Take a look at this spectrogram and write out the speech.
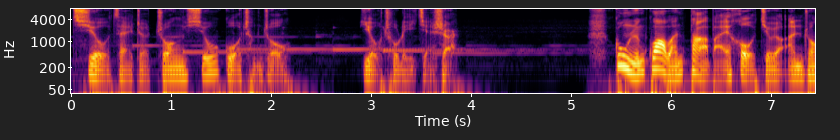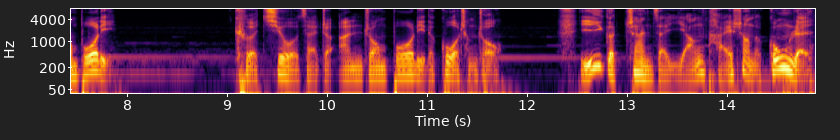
就在这装修过程中，又出了一件事儿。工人刮完大白后，就要安装玻璃。可就在这安装玻璃的过程中，一个站在阳台上的工人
